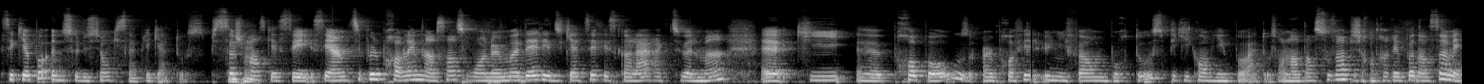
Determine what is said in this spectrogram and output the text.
c'est qu'il n'y a pas une solution qui s'applique à tous. Puis ça, je mhm. pense que c'est un petit peu le problème dans le sens où on a un modèle éducatif et scolaire actuellement euh, qui euh, propose un profil uniforme pour tous, puis qui convient pas à tous. On l'entend souvent, puis je rentrerai pas dans ça, mais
